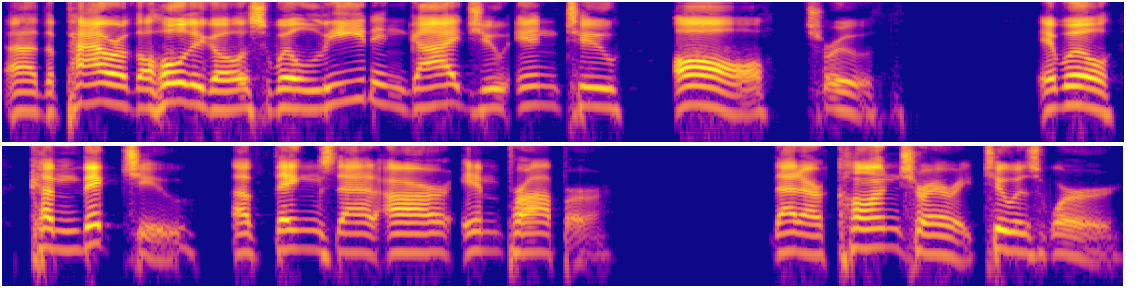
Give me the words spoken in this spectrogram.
Uh, the power of the Holy Ghost will lead and guide you into all truth. It will convict you of things that are improper that are contrary to His Word,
